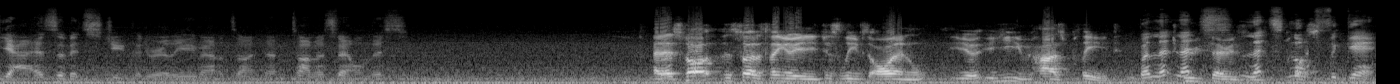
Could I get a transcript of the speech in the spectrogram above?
Yeah, it's a bit stupid, really, the amount of time, uh, time I spent on this. And it's not the sort of thing where he just leaves on and you, he has played. But let, let's let's not forget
